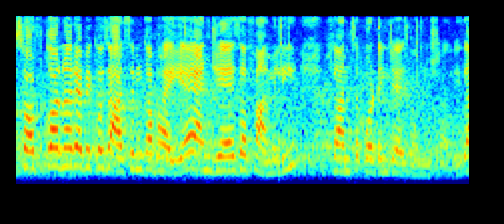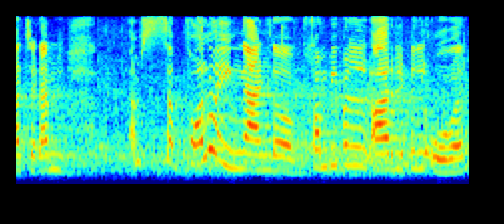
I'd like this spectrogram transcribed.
सॉफ्ट कॉर्नर है बिकॉज़ आसिम का भाई है and Jay is a family so I am supporting Jay Bhanushali that's it I am I am following and some people are little over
